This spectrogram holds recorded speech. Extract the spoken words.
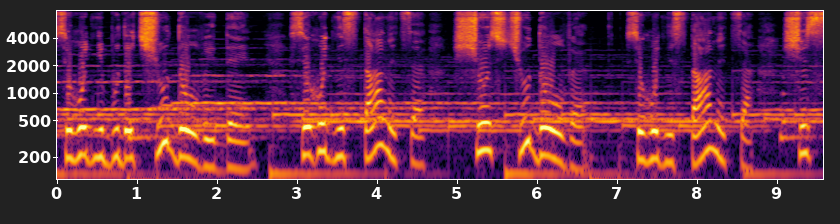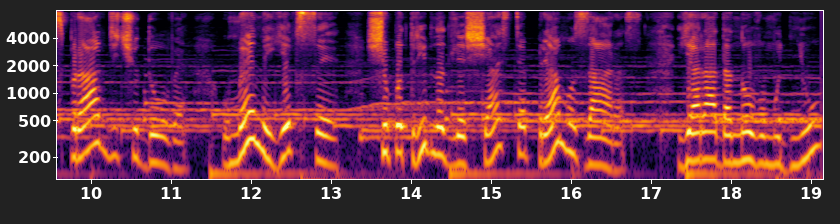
Сьогодні буде чудовий день. Сьогодні станеться щось чудове. Сьогодні станеться щось справді чудове. У мене є все, що потрібно для щастя прямо зараз. Я рада новому дню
